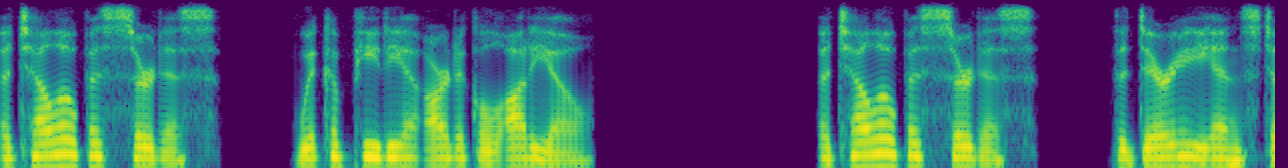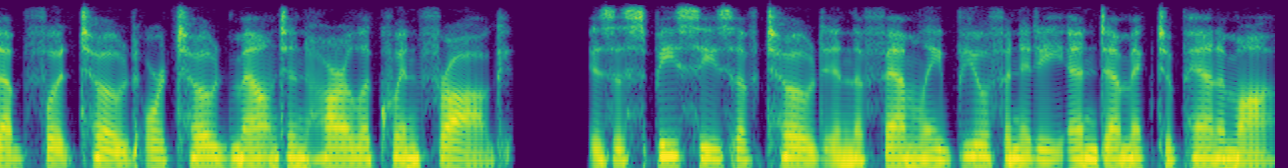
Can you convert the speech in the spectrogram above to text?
Atelopus certus, Wikipedia article audio Atelopus certus, the Darien stubfoot toad or toad mountain harlequin frog, is a species of toad in the family Bufonidae endemic to Panama.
